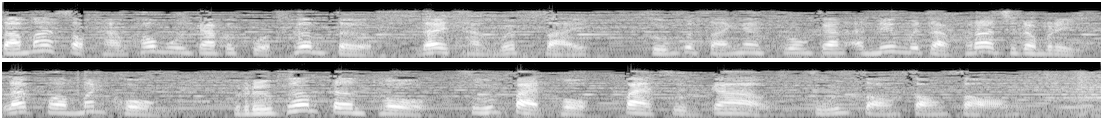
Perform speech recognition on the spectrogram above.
สามารถสอบถามข้อมูลการประกวดเพิ่มเติม ได้ทางเว็บไซต์ ศูนย์ประสานงานโครงการอันเนื่องมาจากพระราชดำริและความมั่นคง หรือเพิ่มเติมโทร 086 809 0222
